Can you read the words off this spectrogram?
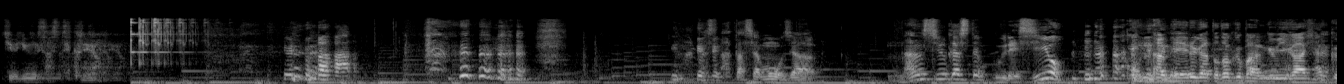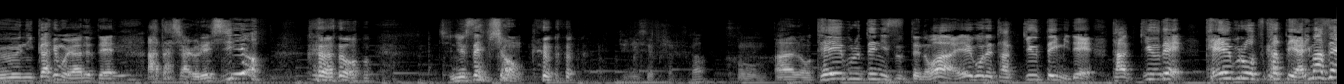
授乳させてくれよ。私はもうじゃあ何週かしても嬉しいよ。こんなメールが届く番組が102回もやれて私は嬉しいよ。あのジュニセプション。授乳セプションですか？うん。あのテーブルテニスってのは英語で卓球って意味で卓球でテーブルを使ってやりません。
